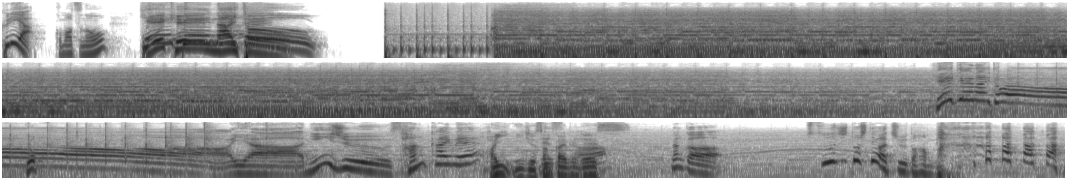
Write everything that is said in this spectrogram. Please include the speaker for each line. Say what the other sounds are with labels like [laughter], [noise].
Speaker 1: クリア。
Speaker 2: 小松の
Speaker 1: KK ナイト。経験ナイト。いやー23回目？
Speaker 2: はい23回目です。
Speaker 1: なんか数字としては中途半端。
